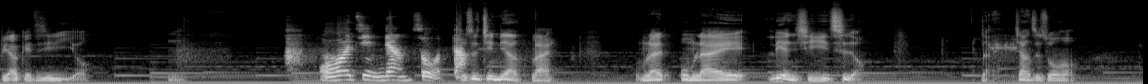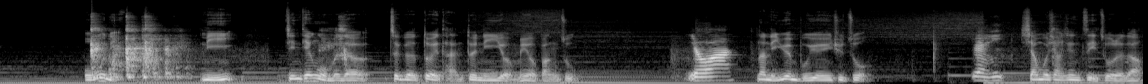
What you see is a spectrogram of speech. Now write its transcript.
不要给自己理由，嗯。我会尽量做到。不是尽量来，我们来，我们来练习一次哦。来，这样子说哦。我问你，你今天我们的这个对谈对你有没有帮助？有啊。那你愿不愿意去做？愿意。相不相信自己做得到？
